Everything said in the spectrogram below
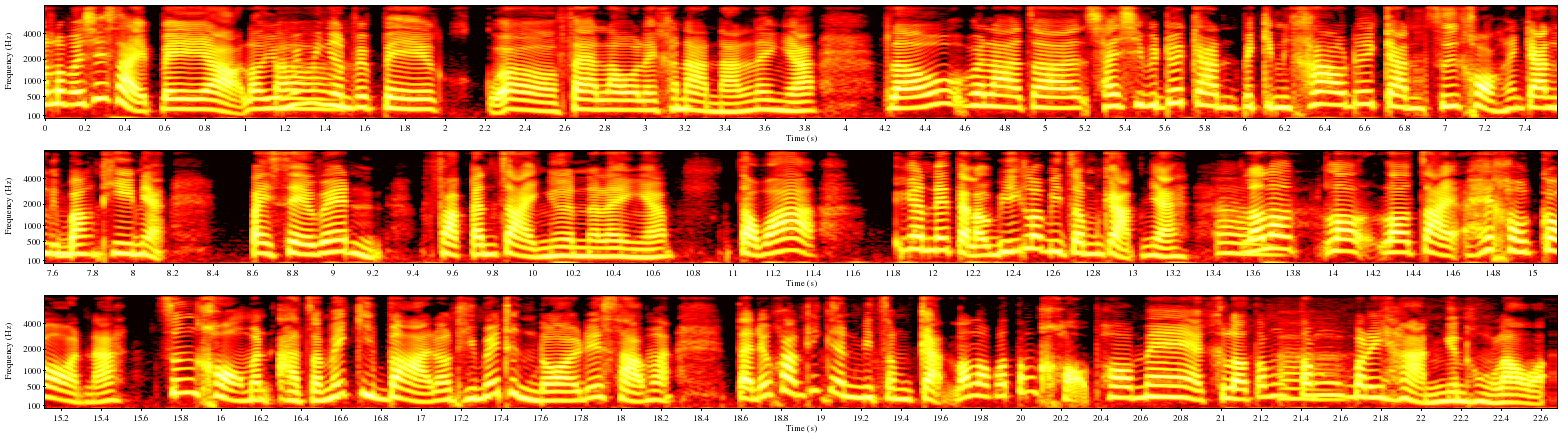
ออเราไม่ใช่สายเปย์อะเรายังไม่มีเงินไปเปย์เอ่อแฟนเราอะไรขนาดนั้นอะไรเงี้ย แล้วเวลาจะใช้ชีวิตด้วยกันไปกินข้าวด้วยกันซื้อของให้กันหรือบางทีเนี่ย ไปเซเว่นฝากกันจ่ายเงินอะไรอย่างเงี้ย แต่ว่าเงินในแต่ละวีคเรามีจำกัดไงเออแล้วเราเราเราจ่ายให้เขาก่อนนะซึ่งของมันอาจจะไม่กี่บาทบางทีไม่ถึงร้อยด้วยซ้ำอะแต่ด้วยความที่เงินมีจำกัด แล้วเราก็ต้องขอพ่อแม่คือเราต้องต้องบริหารเงินของเราอะ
